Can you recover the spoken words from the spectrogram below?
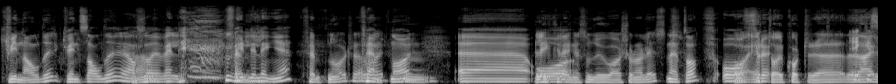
kvinnealder, kvinnsalder, altså veldig, veldig lenge. 15 år, tror jeg 15 år. Mm. Eh, Like og- lenge som du var journalist. Nettopp. Og Og ett år kortere det er sant,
